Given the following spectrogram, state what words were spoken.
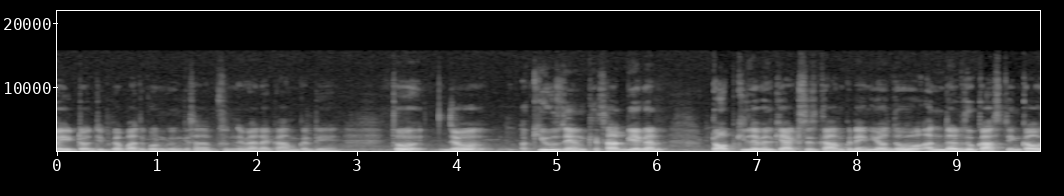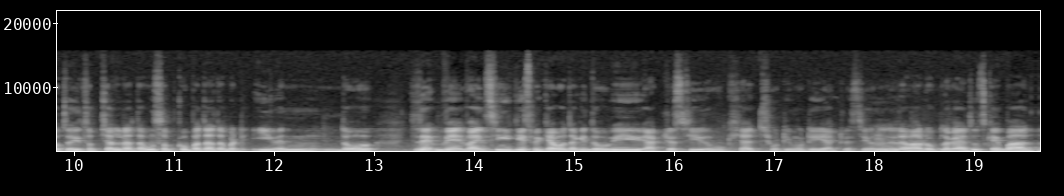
कई दीपिका पादुकोण भी उनके साथ सुनने में आ रहा काम कर दिए हैं। तो जो अक्यूज हैं उनके साथ भी अगर टॉप की लेवल के एक्ट्रेस काम करेंगे और जो अंदर जो कास्टिंग का जो ये सब चल रहा था वो सबको पता था। बट इवन दो जैसे वाइंसिंग के केस में क्या होता कि जो भी एक्ट्रेस थी वो शायद छोटी मोटी एक्ट्रेस थी उन्होंने जब आरोप लगाया। तो उसके बाद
